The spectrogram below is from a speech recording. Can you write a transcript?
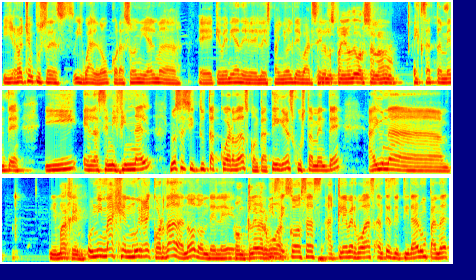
y Rochen, pues es igual, ¿no? Corazón y alma eh, que venía del español de Barcelona. El español de Barcelona. Exactamente. Y en la semifinal, no sé si tú te acuerdas, contra Tigres, justamente, hay una imagen. Una imagen muy recordada, ¿no? Donde le Con Clever dice cosas a Clever Boas antes de tirar un penal,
